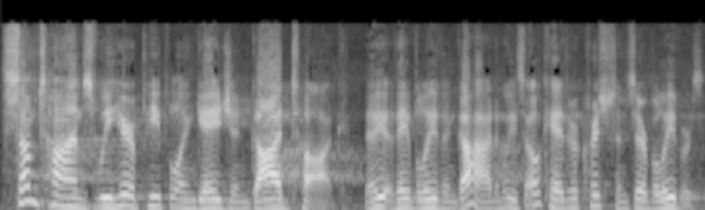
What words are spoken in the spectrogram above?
sometimes we hear people engage in God talk. They, they believe in God, and we say, okay, they're Christians, they're believers.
